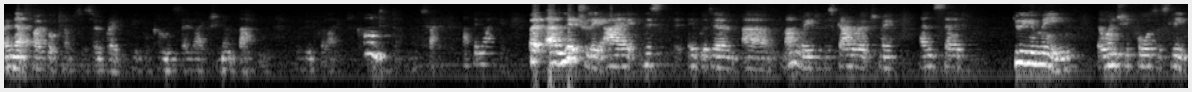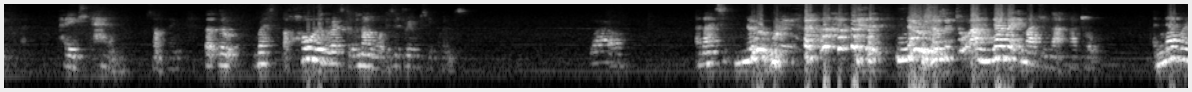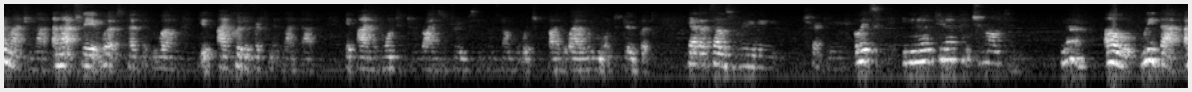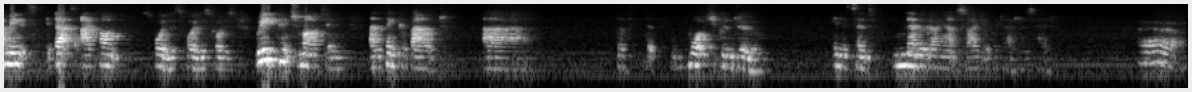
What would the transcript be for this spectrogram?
And that's why book clubs are so great. People come and say, like, she meant that, and people are like, she can't have done this, nothing like it. But uh, literally, I this it was a uh, man reader. This guy wrote to me and said, "Do you mean that when she falls asleep, page ten, that the rest, the whole of the rest of the novel is a dream sequence?" Wow. And I said, "No." No, not at all. I never imagined that at all. I never imagined that. And actually, it works perfectly well. You, I could have written it like that if I had wanted to write a dream sequence novel, which, by the way, I wouldn't want to do. But Yeah, that sounds really tricky. oh, it's you know, do you know Pincher Martin? No. Oh, read that. I mean, it's that's I can't spoilers, spoilers, spoilers. Read Pincher Martin and think about uh, the, the, what you can do. In a sense, never going outside your protagonist's head. Oh.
